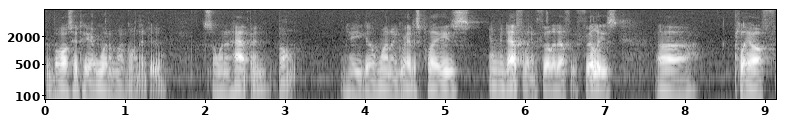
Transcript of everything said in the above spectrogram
the ball's hit here. What am I going to do? So when it happened, boom. And here you go, one of the greatest plays, I mean, definitely in Philadelphia Phillies uh, playoff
